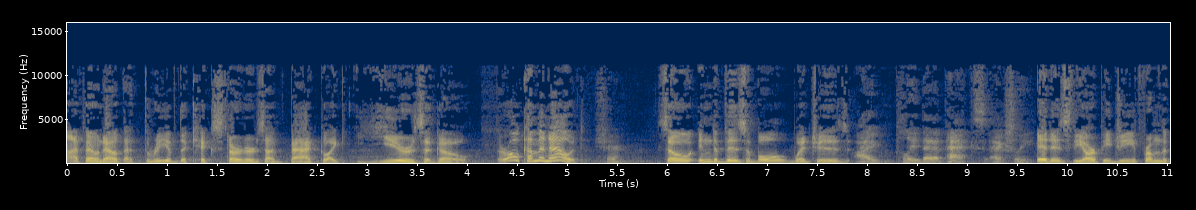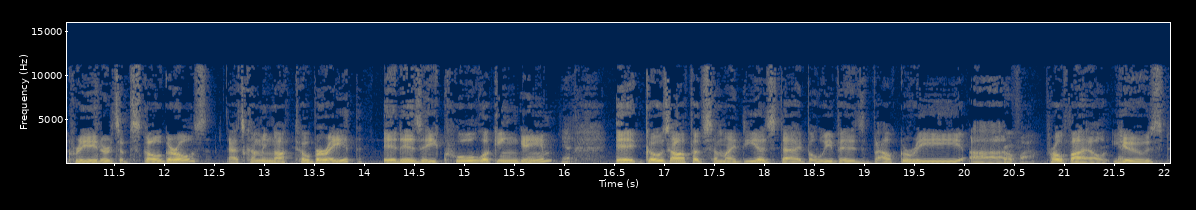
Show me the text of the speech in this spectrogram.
I found out that three of the Kickstarters I backed like years ago, they're all coming out. Sure. So, Indivisible, which is I played that at PAX, actually. It is the RPG from the creators of Skullgirls. That's coming October 8th. It is a cool looking game. Yep. It goes off of some ideas that I believe is Valkyrie uh, Profile. profile used.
